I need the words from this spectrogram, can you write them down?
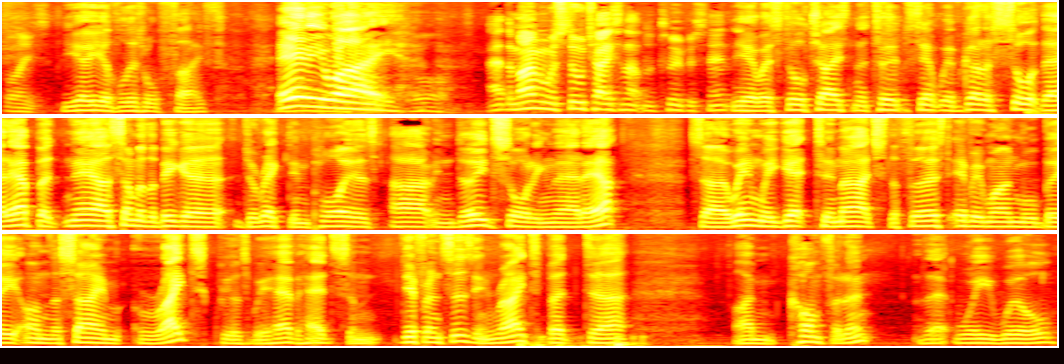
Please. ye of little faith. Anyway, At the moment, we're still chasing up the 2%. yeah, we're still chasing the 2%. We've got to sort that out, but now some of the bigger direct employers are indeed sorting that out. So when we get to March the 1st, everyone will be on the same rates because we have had some differences in rates, but uh, I'm confident that we will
